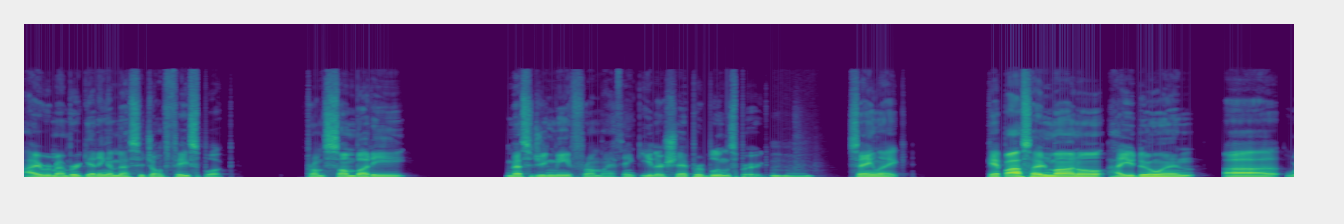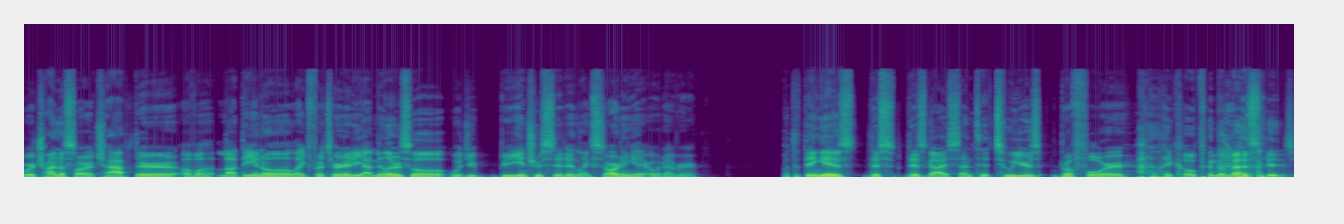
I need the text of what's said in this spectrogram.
I remember getting a message on Facebook from somebody messaging me from I think either Ship or Bloomsburg Mhm. saying like, "Que pasa, hermano? How you doing? Uh, we're trying to start a chapter of a Latino like fraternity at Millersville. Would you be interested in like starting it or whatever?" But the thing is, this this guy sent it two years before I like opened the message,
